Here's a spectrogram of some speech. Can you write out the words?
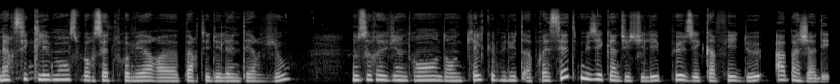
Merci Clémence pour cette première euh, partie de l'interview. Nous reviendrons dans quelques minutes après cette musique intitulée de Abajade.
